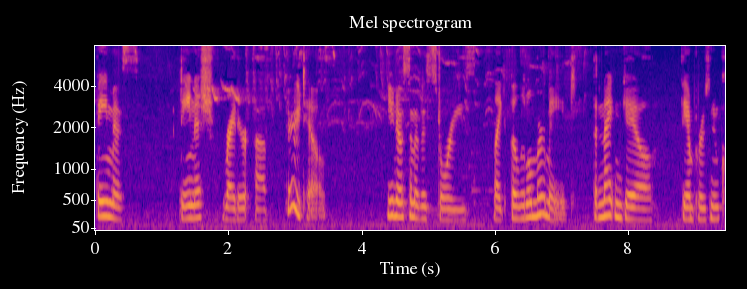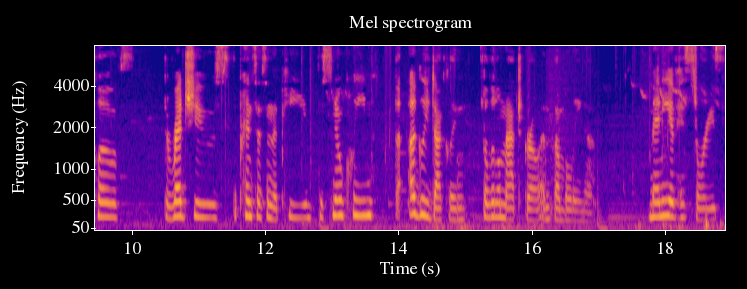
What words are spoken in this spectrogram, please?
famous Danish writer of fairy tales. You know some of his stories, like The Little Mermaid, The Nightingale, The Emperor's New Clothes, The Red Shoes, The Princess and the Pea, The Snow Queen, The Ugly Duckling, The Little Match Girl, and Thumbelina. Many of his stories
